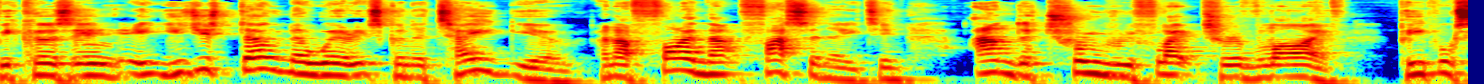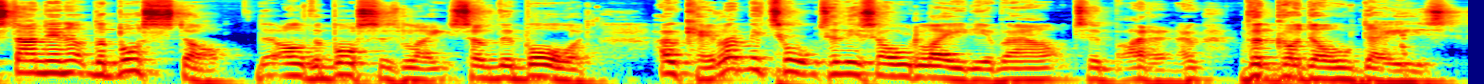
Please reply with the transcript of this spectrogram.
because it, it, you just don't know where it's going to take you. And I find that fascinating and a true reflector of life. People standing at the bus stop, oh, the bus is late, so they're bored okay, let me talk to this old lady about, uh, I don't know, the good old days.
